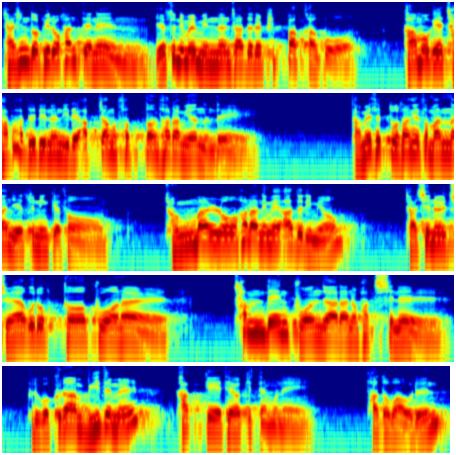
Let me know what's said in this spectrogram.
자신도 비록 한때는 예수님을 믿는 자들을 핍박하고 감옥에 잡아들이는 일에 앞장섰던 사람이었는데 담에색 도상에서 만난 예수님께서 정말로 하나님의 아들이며 자신을 죄악으로부터 구원할 참된 구원자라는 확신을 그리고 그러한 믿음을 갖게 되었기 때문에 사도 바울은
